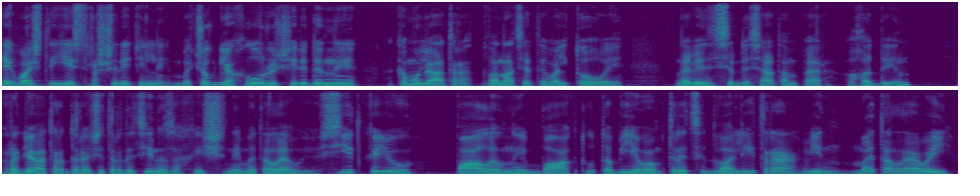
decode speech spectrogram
Як бачите, є розширительний бачок для охолоджуючої рідини, акумулятор 12 вольтовий на 80 Ампер годин. Радіатор, до речі, традиційно захищений металевою сіткою. Паливний бак тут об'ємом 32 літра, він металевий.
